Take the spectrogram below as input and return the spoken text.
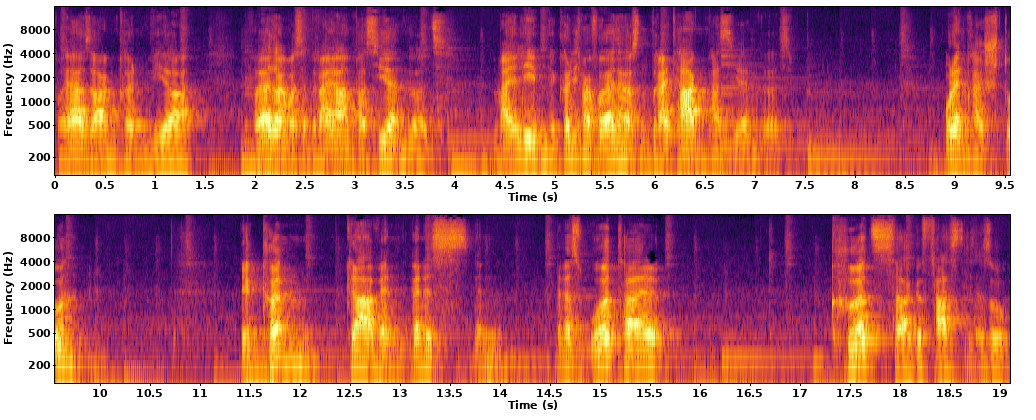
Vorhersagen können wir, vorhersagen, was in drei Jahren passieren wird. Meine Lieben, wir können nicht mal vorhersagen, was in drei Tagen passieren wird. Oder in drei Stunden. Wir können, klar, wenn, wenn, es, wenn, wenn das Urteil kürzer gefasst ist, also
